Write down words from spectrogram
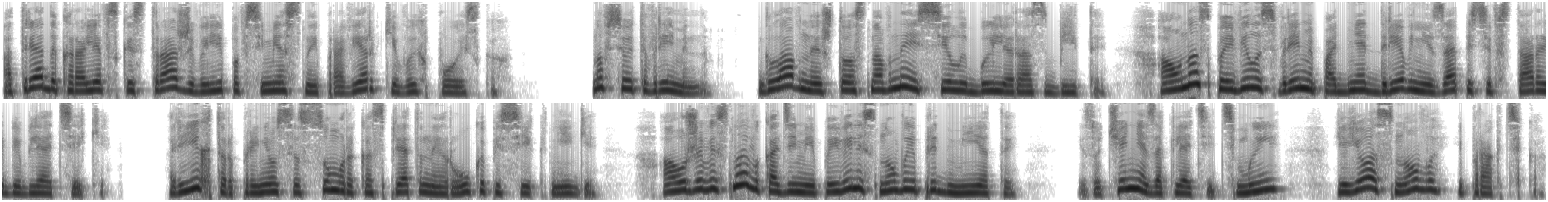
Отряды королевской стражи вели повсеместные проверки в их поисках. Но все это временно. Главное, что основные силы были разбиты. А у нас появилось время поднять древние записи в старой библиотеке. Рихтер принес из сумрака спрятанные рукописи и книги. А уже весной в Академии появились новые предметы. Изучение заклятий тьмы, ее основы и практика.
